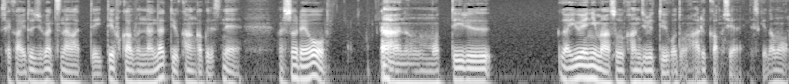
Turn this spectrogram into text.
世界と自分はつながっていて不可分なんだっていう感覚ですね。それをあの持っているがゆえにまあそう感じるっていうこともあるかもしれないんですけども、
